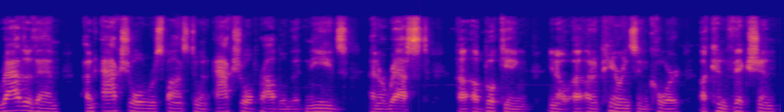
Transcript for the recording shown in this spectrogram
rather than an actual response to an actual problem that needs an arrest, uh, a booking, you know, a, an appearance in court, a conviction,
